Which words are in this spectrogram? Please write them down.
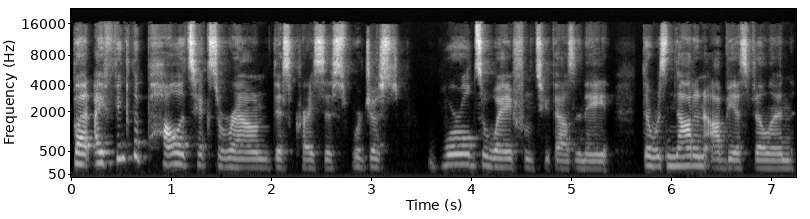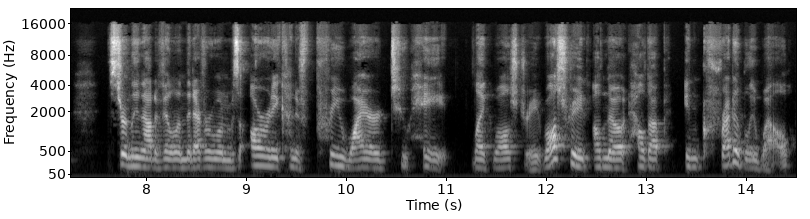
But I think the politics around this crisis were just worlds away from 2008. There was not an obvious villain, certainly not a villain that everyone was already kind of pre wired to hate like Wall Street. Wall Street, I'll note, held up incredibly well,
